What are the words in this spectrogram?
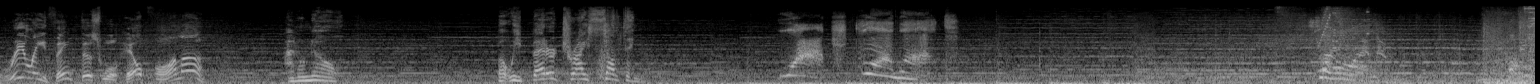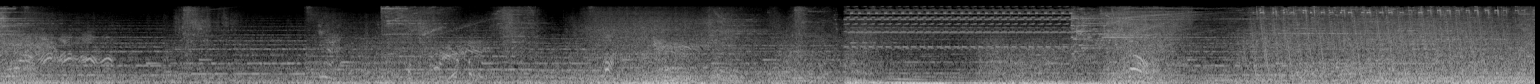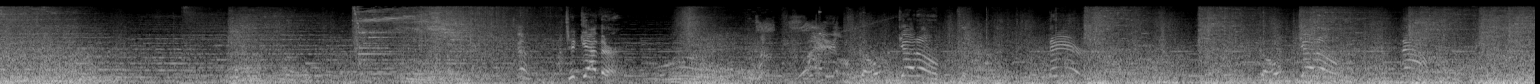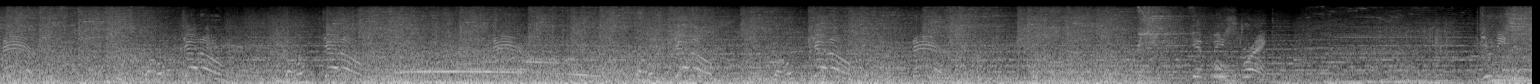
really think this will help Anna? I don't know. But we better try something. Let's get it! Forward! Together! Go get him! There! Go get him! Now! There! Go get him! Go get him! There! Go get him! Go get him! There! Give me strength! You need to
